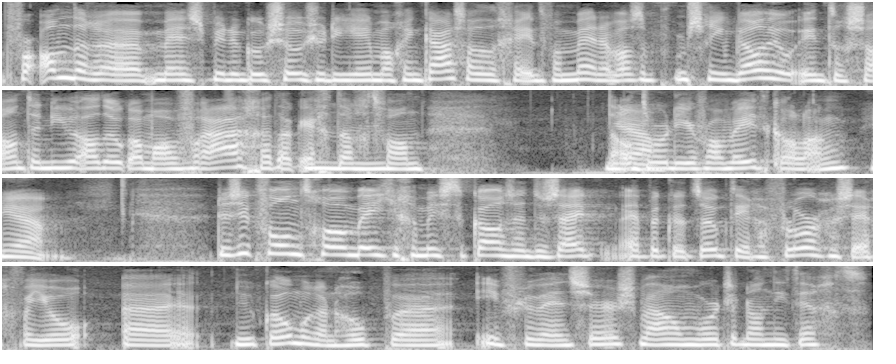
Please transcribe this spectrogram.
voor andere mensen binnen Go Social die helemaal geen kaas hadden gegeten van mennen, was het misschien wel heel interessant. En die hadden ook allemaal vragen dat ik echt Mhm. dacht van, de Ja. antwoorden hiervan weet ik al lang. Ja. Dus ik vond het gewoon een beetje gemiste kans. En toen zei, heb ik het ook tegen Floor gezegd van joh, eh, nu komen er een hoop eh, influencers. Waarom wordt er dan niet echt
